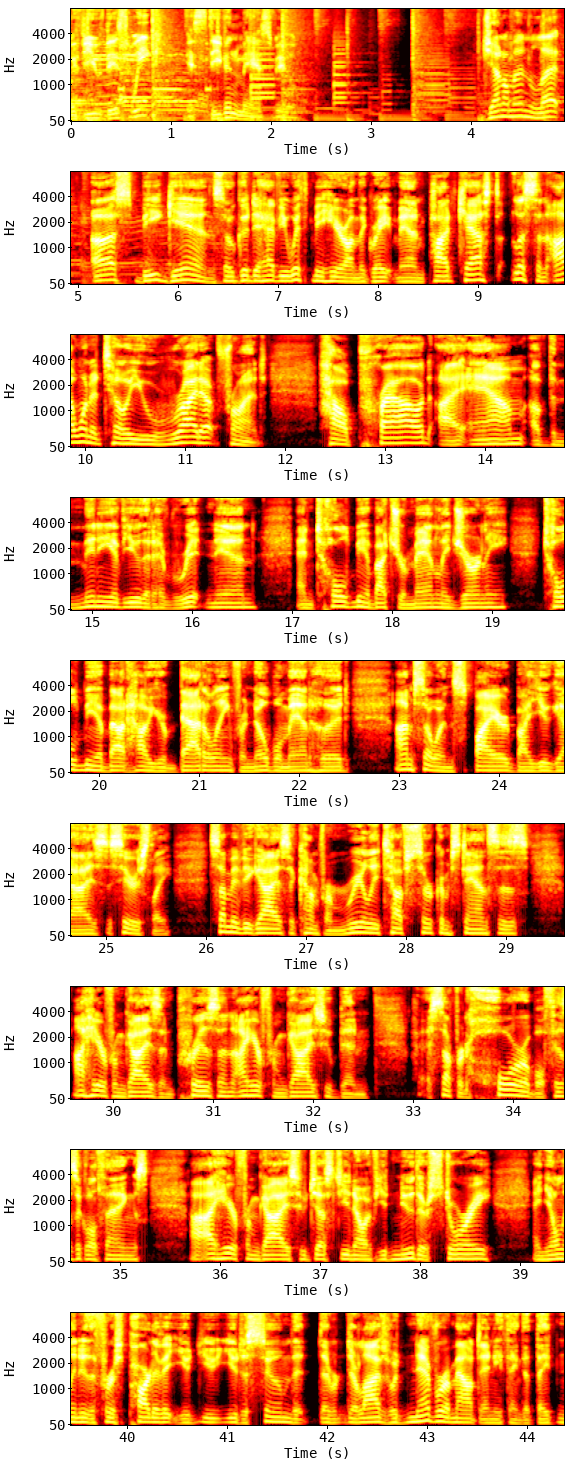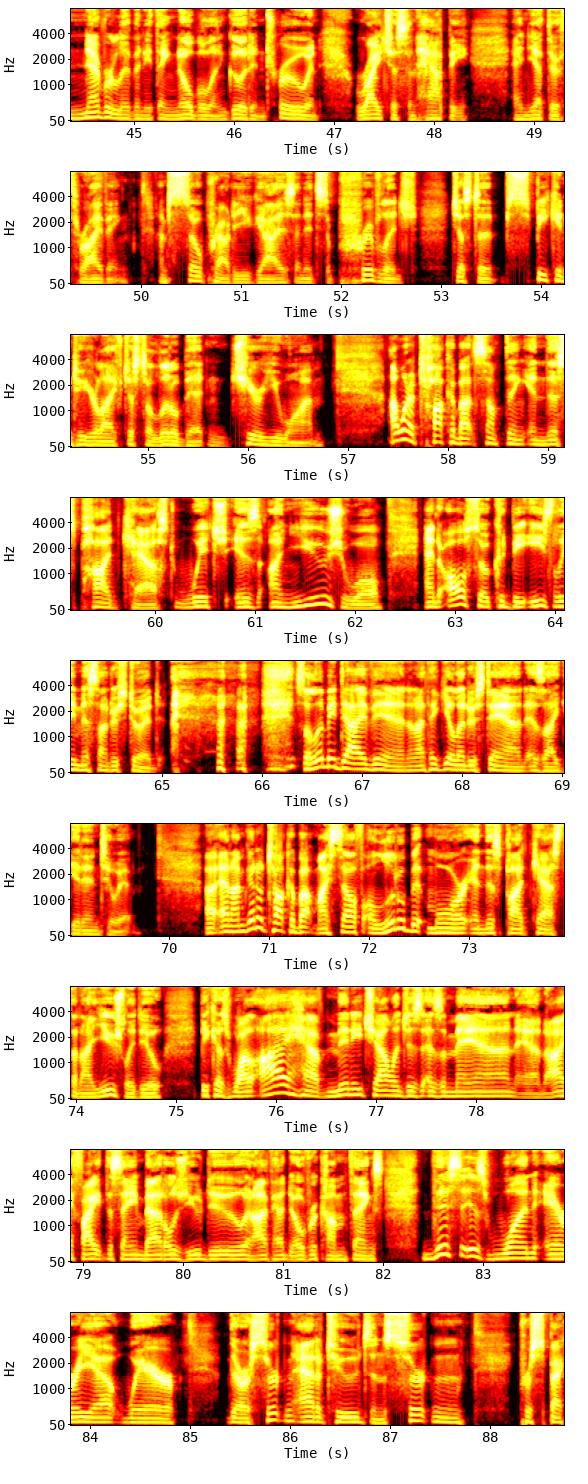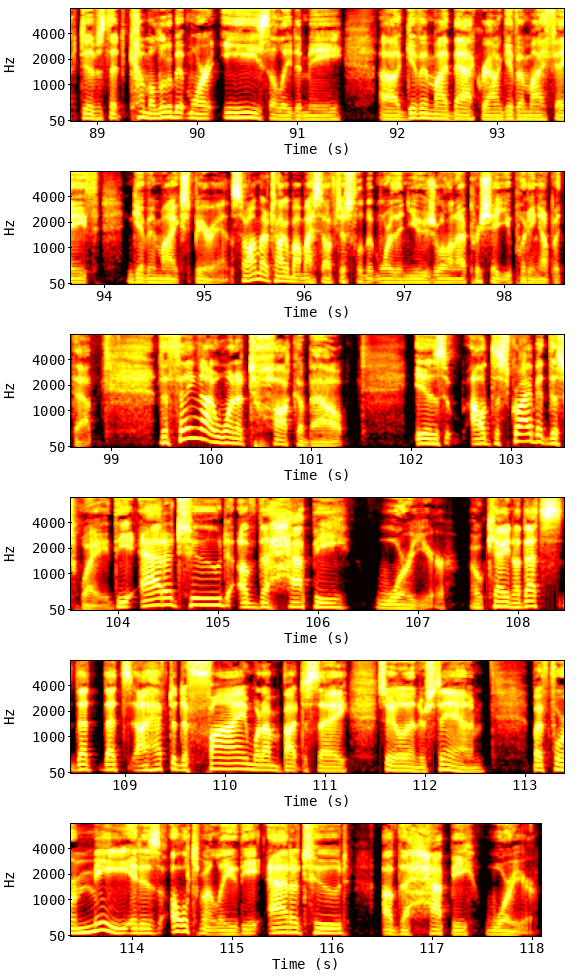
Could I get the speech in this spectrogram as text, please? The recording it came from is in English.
With you this week is Stephen Mansfield. Gentlemen, let us begin. So good to have you with me here on the Great Man podcast. Listen, I want to tell you right up front how proud I am of the many of you that have written in and told me about your manly journey, told me about how you're battling for noble manhood. I'm so inspired by you guys. Seriously, some of you guys have come from really tough circumstances. I hear from guys in prison. I hear from guys who've been suffered horrible physical things. Uh, I hear from guys who just, you know, if you knew their story and you only knew the first part of it, you'd, you, would you would assume that their, their lives would never amount to anything, that they'd never live anything noble and good and true and righteous and happy. And yet they're thriving. I'm so proud of you guys. And it's a privilege just to speak into your life just a little bit and cheer you on. I want to talk about something in this podcast which is unusual and also could be easily misunderstood. so let me dive in, and I think you'll understand as I get into it. Uh, and I'm going to talk about myself a little bit more in this podcast than I usually do, because while I have many challenges as a man and I fight the same battles you do, and I've had to overcome things, this is one area where there are certain attitudes and certain perspectives that come a little bit more easily to me, uh, given my background, given my faith, given my experience. So I'm going to talk about myself just a little bit more than usual, and I appreciate you putting up with that. The thing I want to talk about is I'll describe it this way the attitude of the happy warrior. Okay. Now that's, that, that's, I have to define what I'm about to say so you'll understand. But for me, it is ultimately the attitude of the happy warrior.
